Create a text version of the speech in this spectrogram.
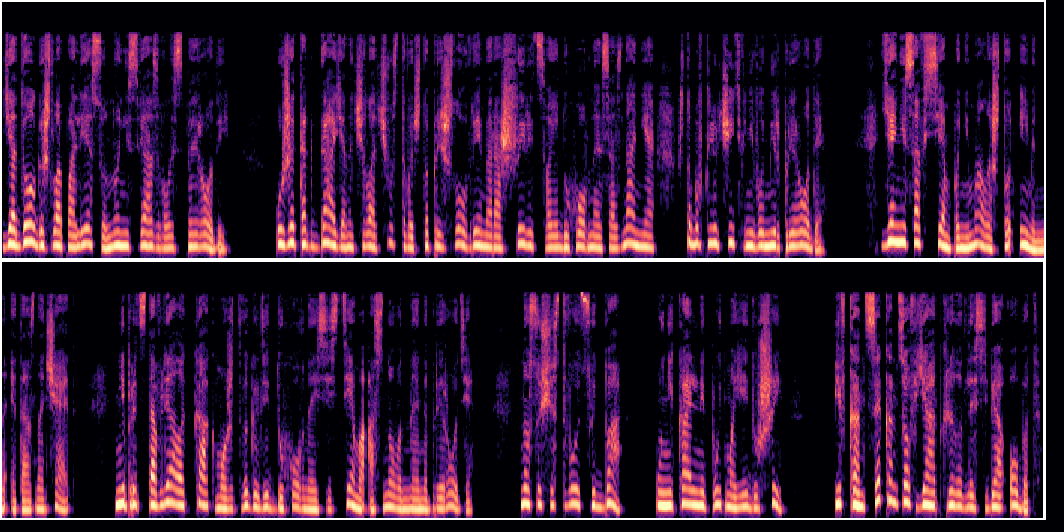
Я долго шла по лесу, но не связывалась с природой. Уже тогда я начала чувствовать, что пришло время расширить свое духовное сознание, чтобы включить в него мир природы. Я не совсем понимала, что именно это означает. Не представляла, как может выглядеть духовная система, основанная на природе. Но существует судьба — уникальный путь моей души. И в конце концов я открыла для себя обод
